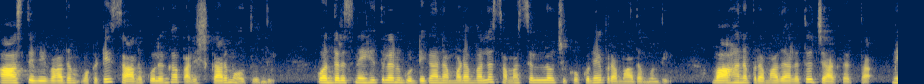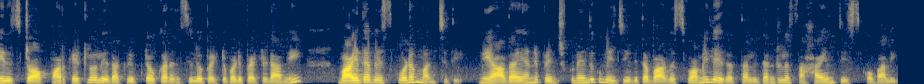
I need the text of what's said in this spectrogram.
ఆస్తి వివాదం ఒకటి సానుకూలంగా పరిష్కారం అవుతుంది. కొందరు స్నేహితులను గుడ్డిగా నమ్మడం వల్ల సమస్యలలో చిక్కుకునే ప్రమాదం ఉంది. వాహన ప్రమాదాలతో జాగ్రత్త. మీరు స్టాక్ మార్కెట్లో లేదా క్రిప్టో కరెన్సీలో పెట్టుబడి పెట్టడాన్ని వాయిదా వేసుకోవడం మంచిది. మీ ఆదాయాన్ని పెంచుకునేందుకు మీ జీవిత భాగస్వామి లేదా తల్లిదండ్రుల సహాయం తీసుకోవాలి.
